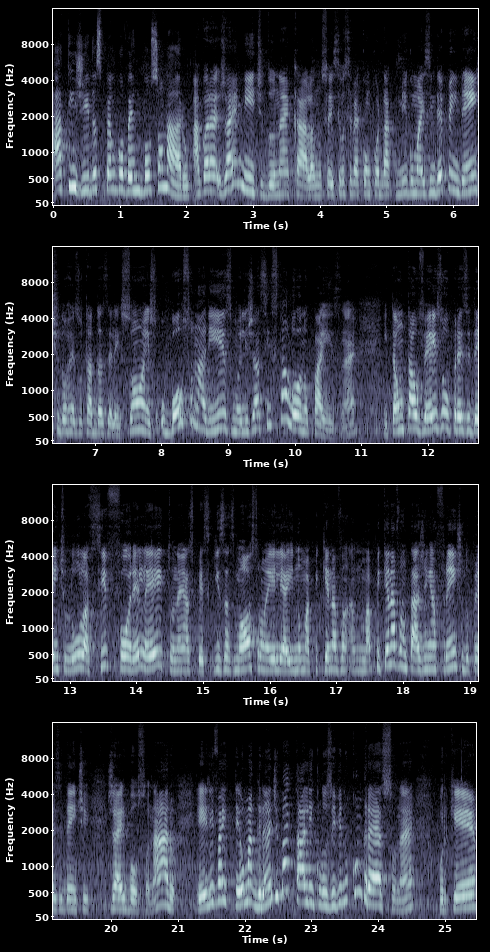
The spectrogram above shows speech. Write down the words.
atingidas pelo governo Bolsonaro. Agora, já é nítido, né, Carla? Não sei se você vai concordar comigo, mas independente do resultado das eleições, o bolsonarismo ele já se instalou no país, né? Então, talvez o presidente Lula, se for eleito, né, as pesquisas mostram ele aí numa pequena, numa pequena vantagem à frente do presidente Jair Bolsonaro, ele vai ter uma grande batalha, inclusive no Congresso, né? Porque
